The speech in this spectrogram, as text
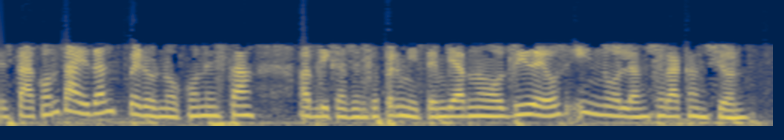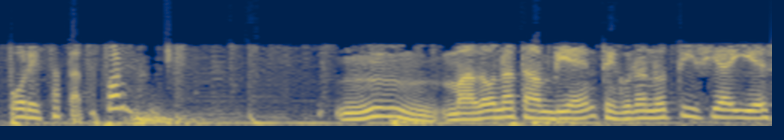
está con Tidal, pero no con esta aplicación que permite enviar nuevos videos y no lanzó la canción por esta plataforma. Mm, Madonna también, tengo una noticia y es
